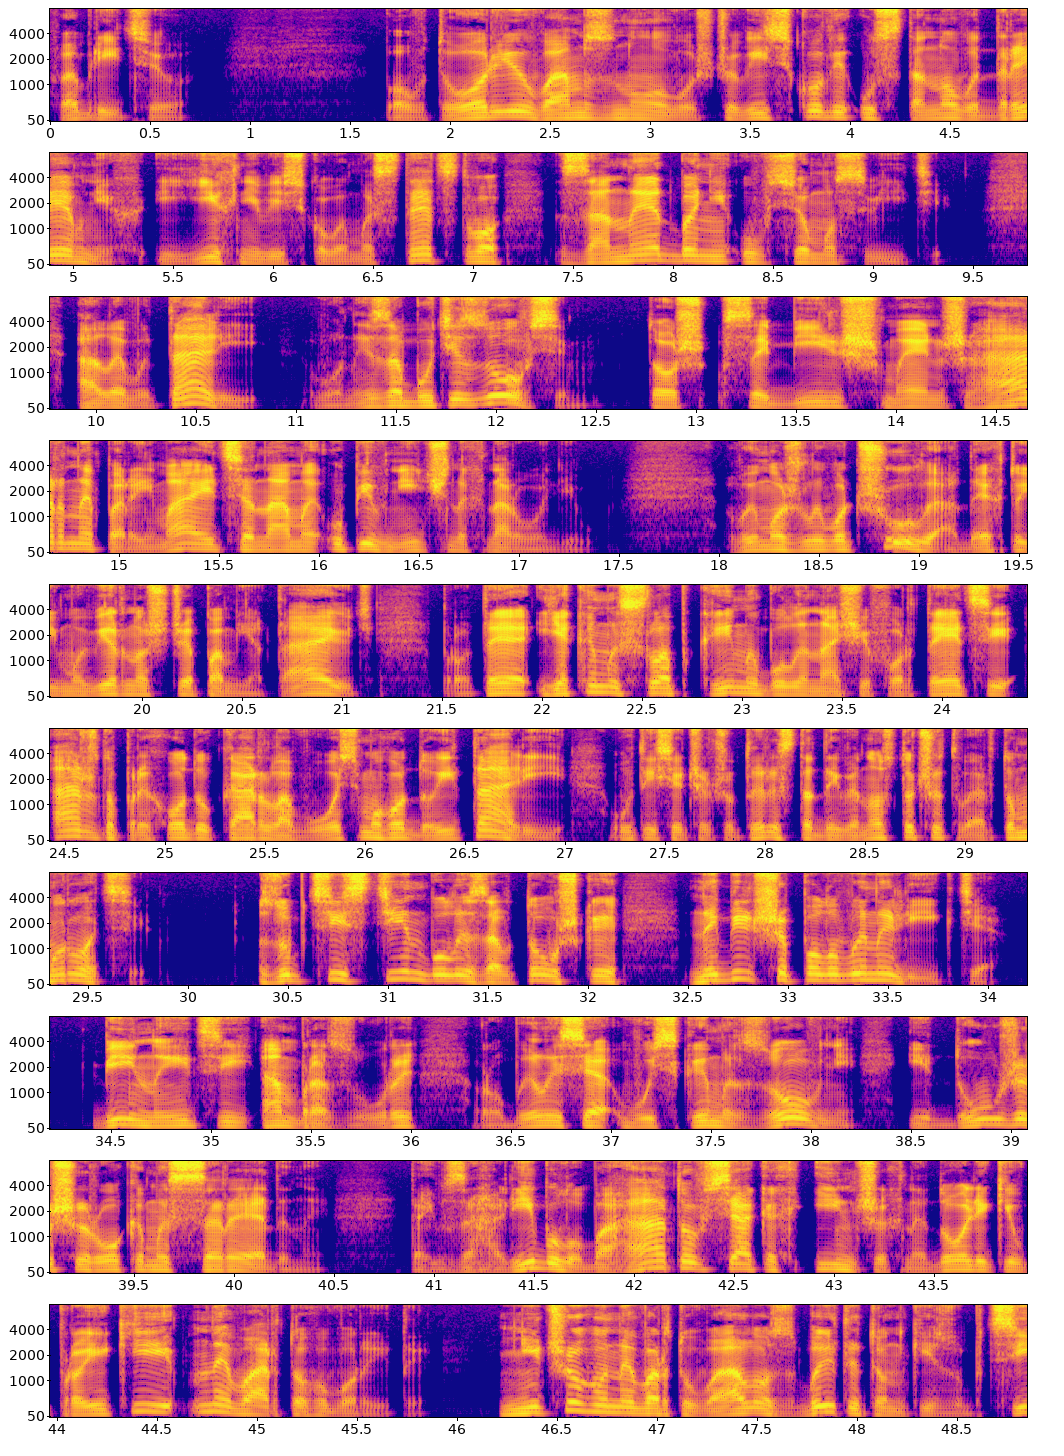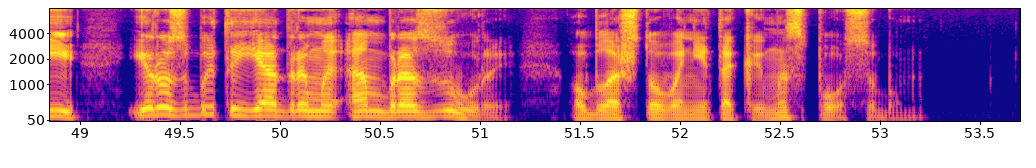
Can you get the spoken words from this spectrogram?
Фабріціо. Повторюю вам знову, що військові установи древніх і їхнє військове мистецтво занедбані у всьому світі, але в Італії вони забуті зовсім, тож все більш-менш гарне переймається нами у північних народів. Ви, можливо, чули, а дехто, ймовірно, ще пам'ятають про те, якими слабкими були наші фортеці аж до приходу Карла VIII до Італії у 1494 році. Зубці стін були завтовшки не більше половини ліктя. Бійниці й амбразури робилися вузькими зовні і дуже широкими зсередини, та й взагалі було багато всяких інших недоліків, про які не варто говорити. Нічого не вартувало збити тонкі зубці і розбити ядрами амбразури, облаштовані такими способом.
